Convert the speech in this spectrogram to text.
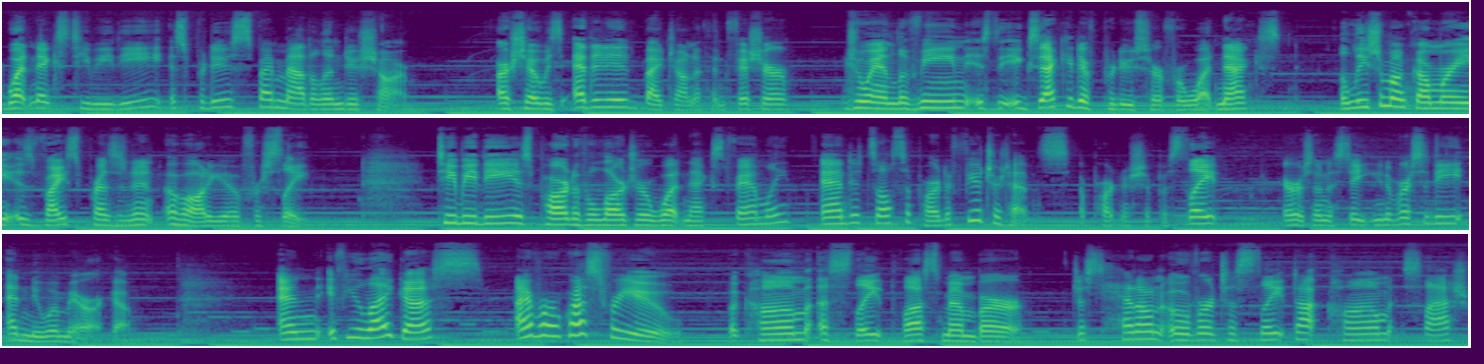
What Next TBD is produced by Madeline Ducharme. Our show is edited by Jonathan Fisher. Joanne Levine is the executive producer for What Next. Alicia Montgomery is vice president of audio for Slate. TBD is part of the larger What Next family, and it's also part of Future Tense, a partnership of Slate, Arizona State University, and New America. And if you like us, I have a request for you. Become a Slate Plus member. Just head on over to slate.com slash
